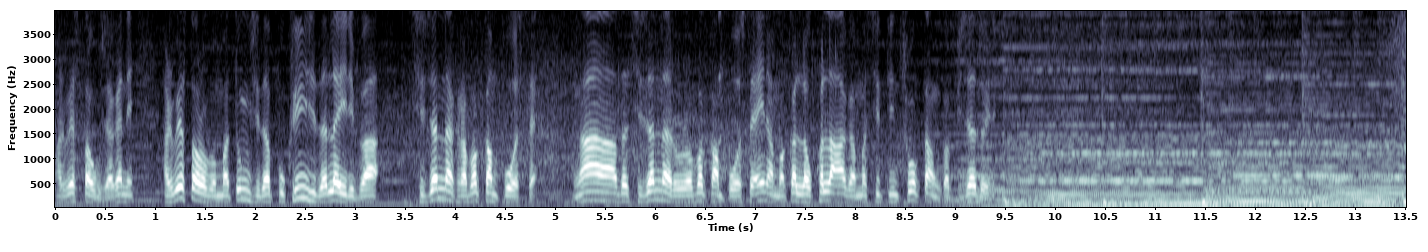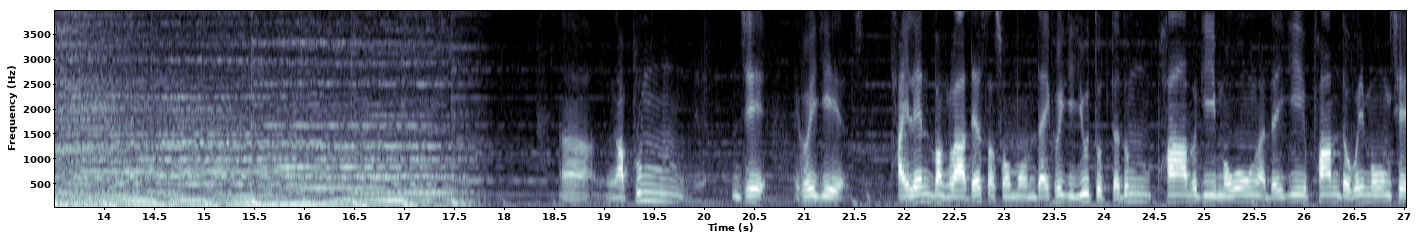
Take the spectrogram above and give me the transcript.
ꯍꯥꯔꯚꯦꯁ ꯇꯧꯖꯒꯅꯤ ꯍꯥꯔꯚꯦꯁ ꯇꯧꯔꯕ ꯃꯇꯨꯡꯁꯤꯗ ꯄꯨꯈ꯭ꯔꯤꯁꯤꯗ ꯂꯩꯔꯤꯕ ꯁꯤꯖꯤꯟꯅꯈ꯭ꯔꯕ ꯀꯝꯄꯣꯁꯁꯦ ꯉꯥꯗ ꯁꯤꯖꯤꯟꯅꯔꯨꯔꯕ ꯀꯝꯄꯣꯁꯁꯦ ꯑꯩꯅ ꯑꯃꯨꯛꯀ ꯂꯧꯈꯠꯂꯛꯑꯒ ꯃꯁꯤ ꯇꯤꯟꯊ꯭ꯔꯣꯛꯇ ꯑꯃꯨꯛꯀ ꯄꯤꯖꯗꯣꯏꯅꯤ ꯉꯥꯄ꯭ꯔꯨꯝꯁꯦ ꯑꯩꯈꯣꯏꯒꯤ ꯊꯥꯏꯂꯦꯟ ꯕꯪꯒ꯭ꯂꯥꯗꯦꯁ ꯑꯁꯣꯝꯂꯣꯝꯗ ꯑꯩꯈꯣꯏꯒꯤ ꯌꯨꯇꯨꯕꯇ ꯑꯗꯨꯝ ꯐꯥꯕꯒꯤ ꯃꯑꯣꯡ ꯑꯗꯒꯤ ꯐꯥꯝ ꯇꯧꯕꯒꯤ ꯃꯑꯣꯡꯁꯦ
